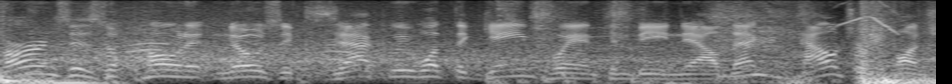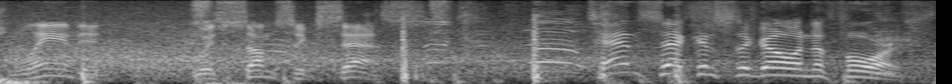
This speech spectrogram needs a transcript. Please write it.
Hearns' his opponent knows exactly what the game plan can be now. That counter punch landed with some success. 10 seconds to go in the fourth.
